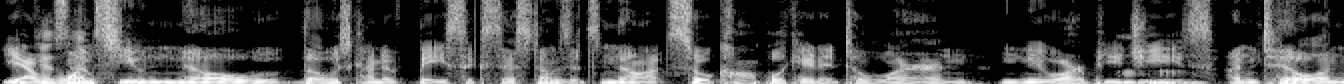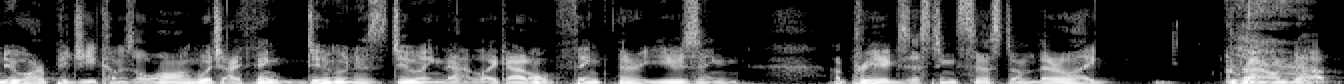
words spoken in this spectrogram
yeah, Because that- once you know those kind of basic systems, it's not so complicated to learn new RPGs until a new RPG comes along, which I think Dune is doing that. Like, I don't think they're using a pre existing system. They're like ground Yeah. up.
